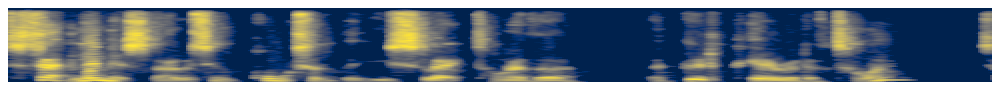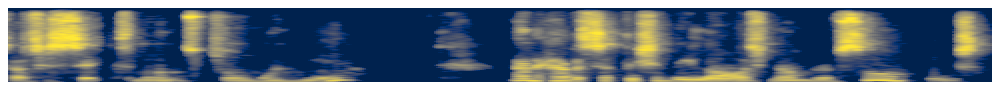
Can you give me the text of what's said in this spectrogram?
To set limits, though, it's important that you select either a good period of time, such as six months or one year, and have a sufficiently large number of samples,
